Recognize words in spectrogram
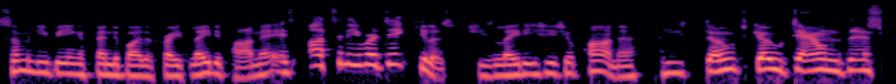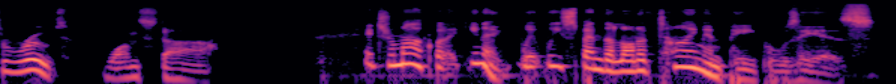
Somebody being offended by the phrase lady partner is utterly ridiculous. She's a lady, she's your partner. Please don't go down this route. One star. It's remarkable. You know, we, we spend a lot of time in people's ears.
